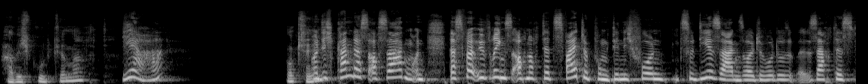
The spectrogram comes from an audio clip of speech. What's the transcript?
habe ich gut gemacht? Ja. Okay. Und ich kann das auch sagen. Und das war übrigens auch noch der zweite Punkt, den ich vorhin zu dir sagen sollte, wo du sagtest,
